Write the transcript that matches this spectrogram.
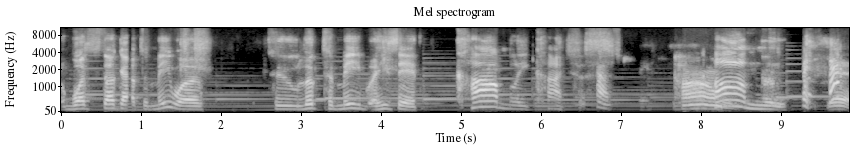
what stuck out to me was to look to me, but he said, calmly conscious. Calm. Calmly Yeah.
